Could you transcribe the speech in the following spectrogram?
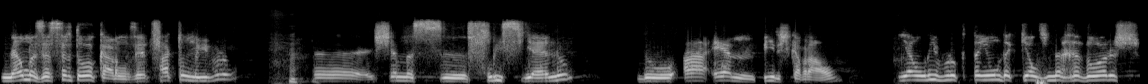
Não, mas acertou, Carlos. É de facto um livro. Uh, Chama-se Feliciano, do A.M. Pires Cabral. E é um livro que tem um daqueles narradores,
